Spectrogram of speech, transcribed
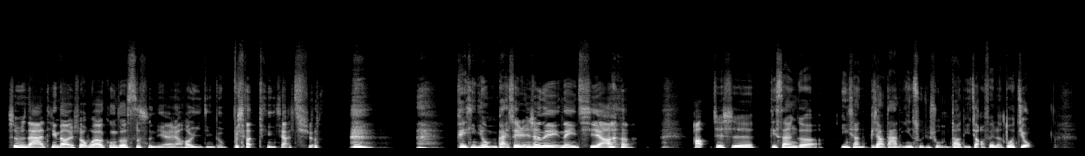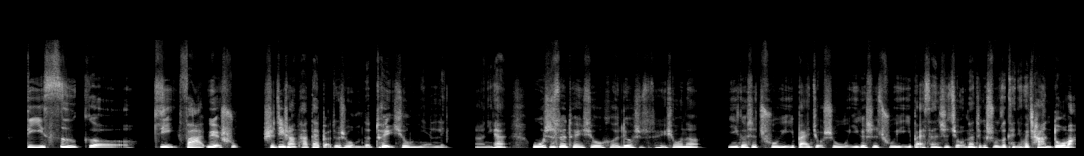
是不是大家听到说我要工作四十年，然后已经都不想停下去了？哎，可以听听我们百岁人生那那一期啊。好，这是第三个影响比较大的因素，就是我们到底缴费了多久。第四个计发月数。实际上，它代表就是我们的退休年龄啊！你看，五十岁退休和六十岁退休呢，一个是除以一百九十五，一个是除以一百三十九，那这个数字肯定会差很多嘛。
